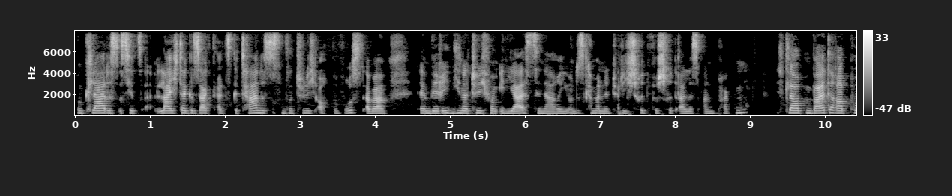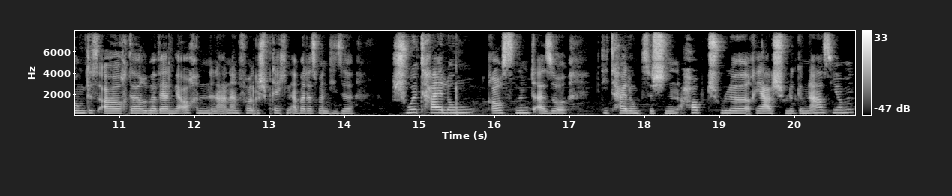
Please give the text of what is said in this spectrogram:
Und klar, das ist jetzt leichter gesagt als getan. Das ist uns natürlich auch bewusst. Aber ähm, wir reden hier natürlich vom Idealszenario und das kann man natürlich Schritt für Schritt alles anpacken. Ich glaube, ein weiterer Punkt ist auch, darüber werden wir auch in einer anderen Folge sprechen, aber dass man diese Schulteilung rausnimmt. Also die Teilung zwischen Hauptschule, Realschule, Gymnasium.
